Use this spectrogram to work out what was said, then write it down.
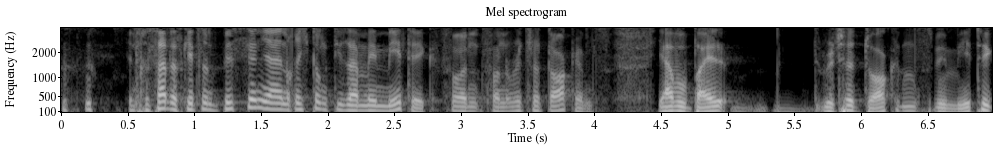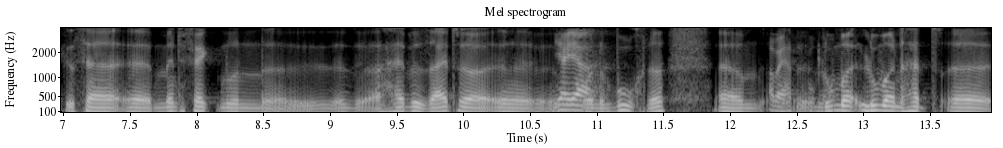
Interessant, das geht so ein bisschen ja in Richtung dieser Mimetik von, von Richard Dawkins. Ja, wobei Richard Dawkins Mimetik ist ja äh, im Endeffekt nur eine äh, halbe Seite äh, ja, ja. von einem Buch, ne? Ähm, Aber er hat ein Buch Luhmann, Luhmann hat äh,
